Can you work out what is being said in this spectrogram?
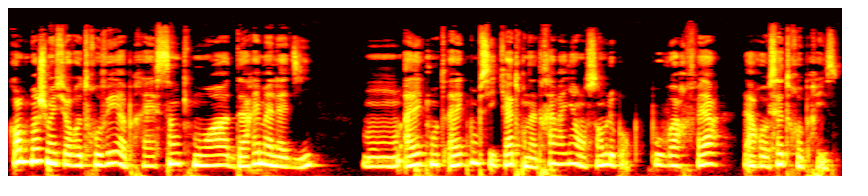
Quand moi je me suis retrouvée après cinq mois d'arrêt maladie, avec, mon, psychiatre, on a travaillé ensemble pour pouvoir faire la recette reprise.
